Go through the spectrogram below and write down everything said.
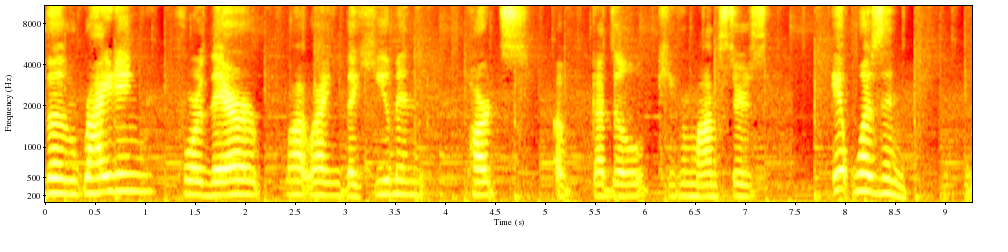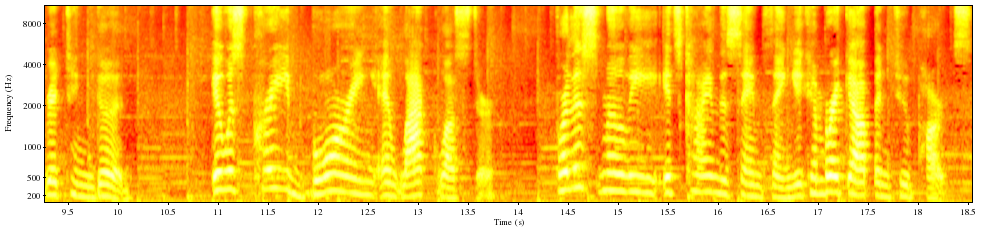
the writing for their plotline, the human parts of Godzilla King of Monsters, it wasn't written good. It was pretty boring and lackluster. For this movie, it's kind of the same thing. You can break it up in two parts.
